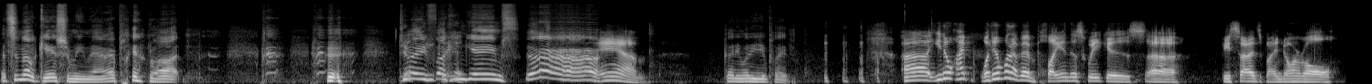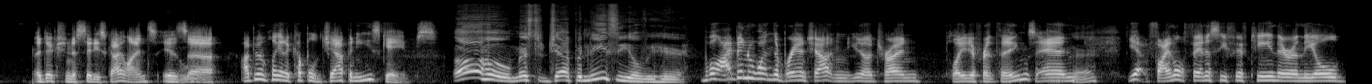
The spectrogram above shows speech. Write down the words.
That's enough games for me, man. I play a lot. Too many fucking games. Ah! Damn. Gunny, what have you played? Uh, you know, I what what I've been playing this week is uh, besides my normal addiction to City Skylines is uh, I've been playing a couple Japanese games. Oh, Mr. Japanesey over here. Well, I've been wanting to branch out and you know try and play different things, and Okay. yeah, Final Fantasy 15. They're in the old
